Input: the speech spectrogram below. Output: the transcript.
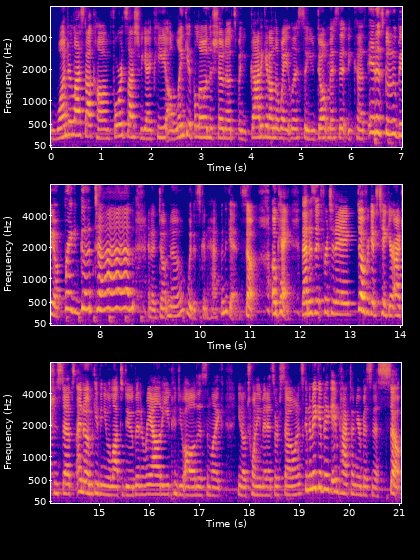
wonderlass.com forward slash VIP. I'll link it below in the show notes, but you got to get on the wait list so you don't miss it because it is to be a freaking good time. And I don't know when it's to happen again. So, okay, that is it for today. Don't forget to take your action steps. I know I'm giving you a lot to do, but in reality, you can do all of this in like, you know, 20 minutes or so, and it's gonna make a big impact on your business. So,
